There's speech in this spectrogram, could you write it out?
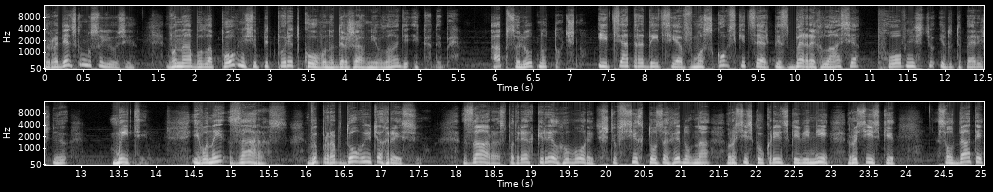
Радянському Союзі вона була повністю підпорядкована державній владі і КДБ. Абсолютно точно. І ця традиція в Московській церкві збереглася повністю і до теперішньої миті. І вони зараз виправдовують агресію. Зараз Патріарх Кирил говорить, що всі, хто загинув на російсько-українській війні, російські солдати,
